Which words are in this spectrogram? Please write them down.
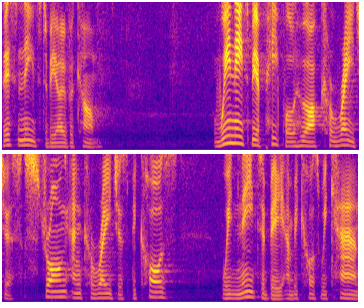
This needs to be overcome. We need to be a people who are courageous, strong and courageous, because we need to be and because we can.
